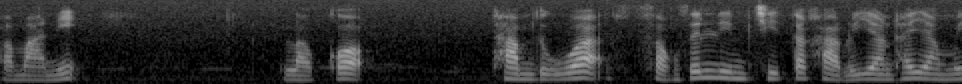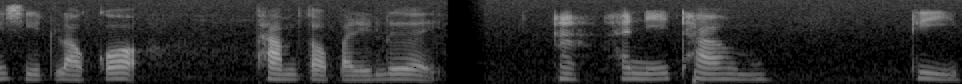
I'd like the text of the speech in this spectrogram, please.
ประมาณนี้ เราก็ ทำดูว่าสองเส้นริมชิดตะขาบหรือยังถ้ายังไม่ชิดเราก็ทำต่อไปเรื่อยๆอะอันนี้ทำกลีบ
